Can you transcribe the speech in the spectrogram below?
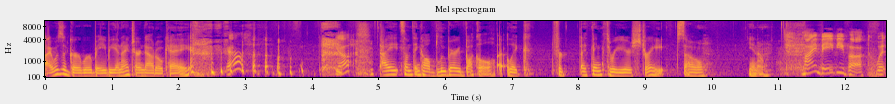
I was a Gerber baby and I turned out okay. Yeah. yeah. I ate something called blueberry buckle, uh, like for I think three years straight. So, you know, My baby book, when,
